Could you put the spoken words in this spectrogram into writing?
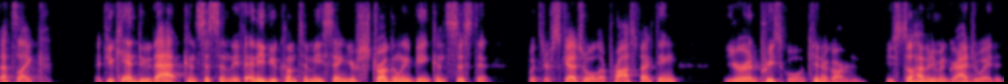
That's like, if you can't do that consistently, if any of you come to me saying you're struggling being consistent with your schedule or prospecting, you're in preschool, kindergarten. You still haven't even graduated.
